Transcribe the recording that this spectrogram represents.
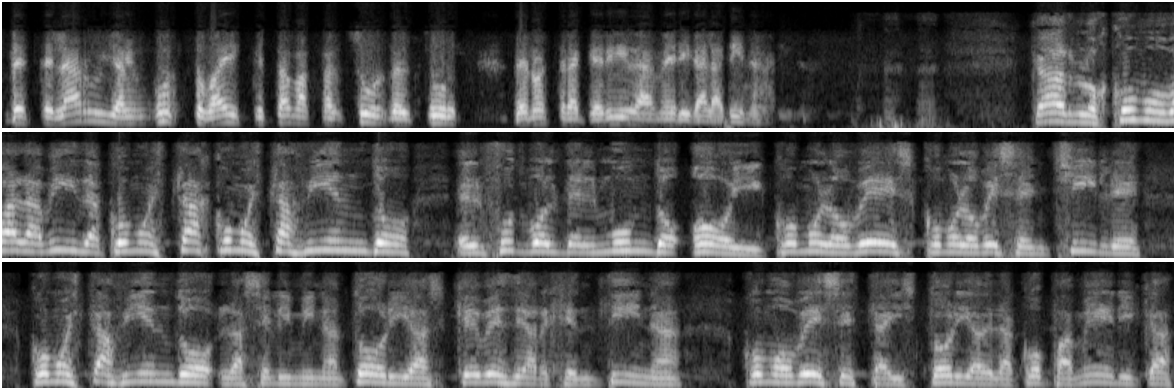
de este largo y angosto país que está más al sur del sur de nuestra querida América Latina. Carlos, ¿cómo va la vida? ¿Cómo estás? ¿Cómo estás viendo el fútbol del mundo hoy? ¿Cómo lo ves? ¿Cómo lo ves en Chile? ¿Cómo estás viendo las eliminatorias? ¿Qué ves de Argentina? ¿Cómo ves esta historia de la Copa América?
